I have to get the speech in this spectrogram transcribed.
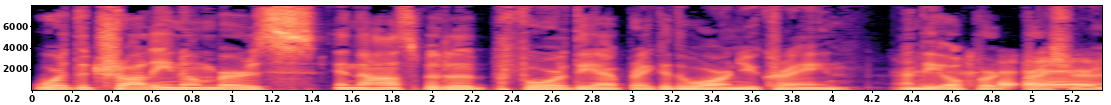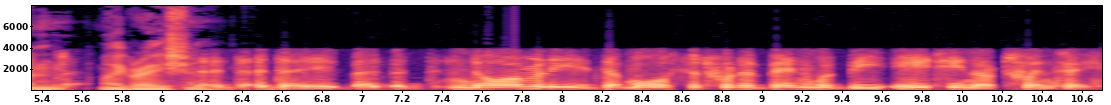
were the trolley numbers in the hospital before the outbreak of the war in Ukraine? And the upward pressure um, and migration. The, the, the, normally, the most it would have been would be eighteen or twenty.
